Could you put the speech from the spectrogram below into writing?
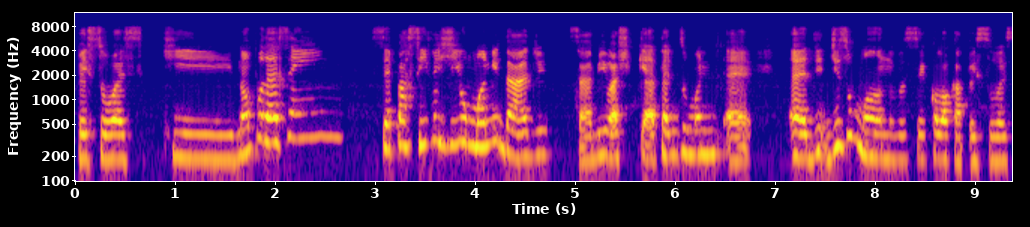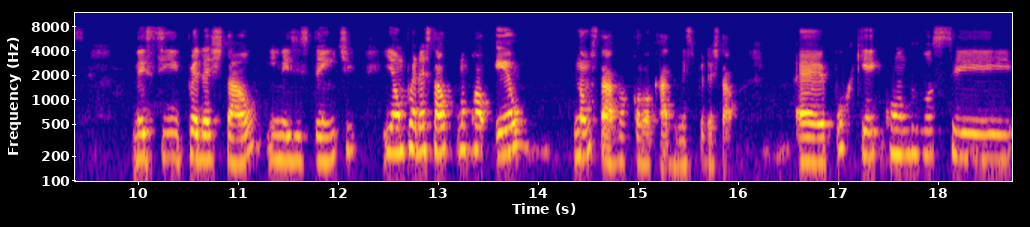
pessoas que não pudessem ser passíveis de humanidade, sabe? Eu acho que é até desumano, é, é desumano você colocar pessoas nesse pedestal inexistente, e é um pedestal no qual eu não estava colocado nesse pedestal. É, porque quando você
